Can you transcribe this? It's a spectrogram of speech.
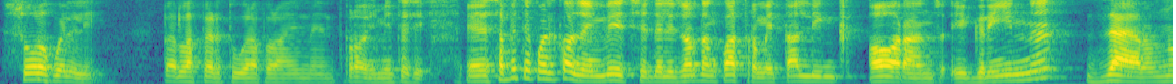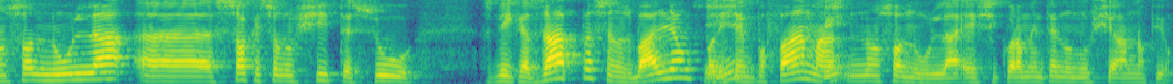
solo quelle lì per l'apertura probabilmente. Probabilmente sì. Eh, sapete qualcosa invece delle Jordan 4 Metallic Orange e Green? Zero, non so nulla, eh, so che sono uscite su Sneakers Up se non sbaglio, un sì, po' di tempo fa, ma sì. non so nulla e sicuramente non usciranno più.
